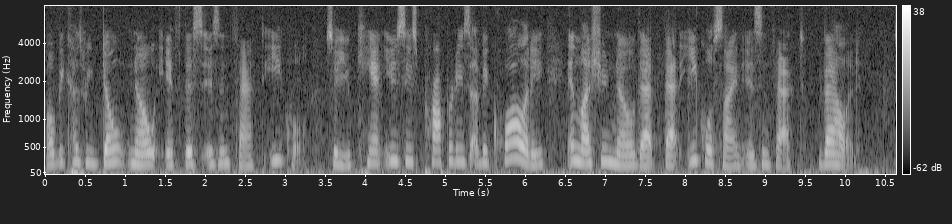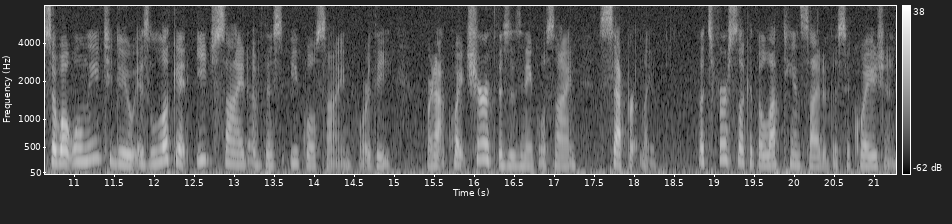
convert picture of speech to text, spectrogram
Well, because we don't know if this is in fact equal. So you can't use these properties of equality unless you know that that equal sign is in fact valid. So what we'll need to do is look at each side of this equal sign, or the, we're not quite sure if this is an equal sign, separately. Let's first look at the left-hand side of this equation.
